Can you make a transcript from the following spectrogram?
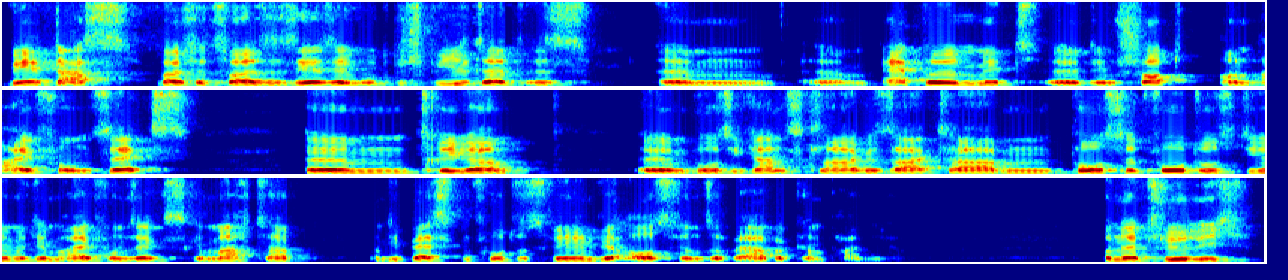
wer das beispielsweise sehr, sehr gut gespielt hat, ist ähm, ähm, Apple mit äh, dem Shot on iPhone 6 ähm, Trigger, äh, wo sie ganz klar gesagt haben, postet Fotos, die ihr mit dem iPhone 6 gemacht habt und die besten Fotos wählen wir aus für unsere Werbekampagne. Und natürlich,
